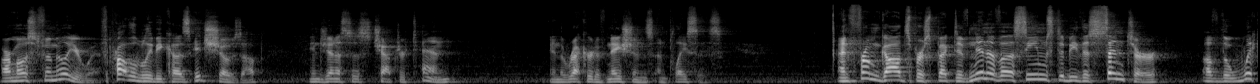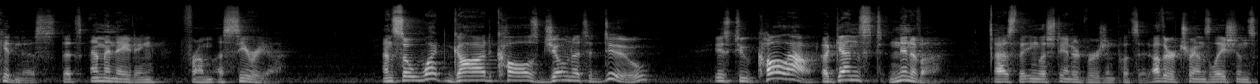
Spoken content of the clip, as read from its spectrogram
are most familiar with, probably because it shows up in Genesis chapter 10 in the record of nations and places. And from God's perspective, Nineveh seems to be the center of the wickedness that's emanating from Assyria. And so, what God calls Jonah to do is to call out against Nineveh, as the English Standard Version puts it. Other translations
